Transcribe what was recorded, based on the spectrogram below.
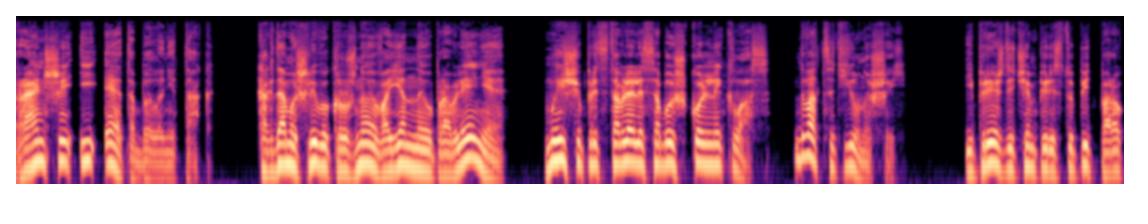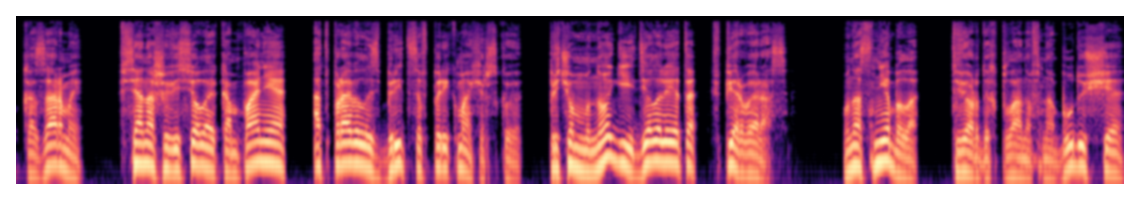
Раньше и это было не так. Когда мы шли в окружное военное управление, мы еще представляли собой школьный класс, 20 юношей. И прежде чем переступить порог казармы, вся наша веселая компания отправилась бриться в парикмахерскую, причем многие делали это в первый раз. У нас не было твердых планов на будущее,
